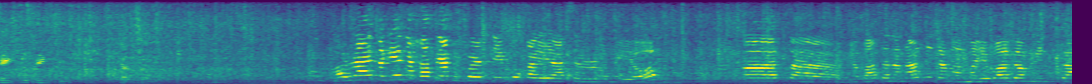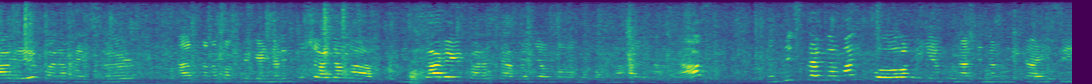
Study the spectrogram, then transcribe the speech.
Thank you, thank you. That's all. Alright, again, happy happy birthday po kay uh, Sir Romeo. At ah, nabasa na natin ang uh, mahiwagang mensahe para kay Sir. At nakapagbigay na rin po siya ng ah, mensahe para sa kanyang mga mapagmahal na anak. And this time naman po, hingyan po natin ng mensahe si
